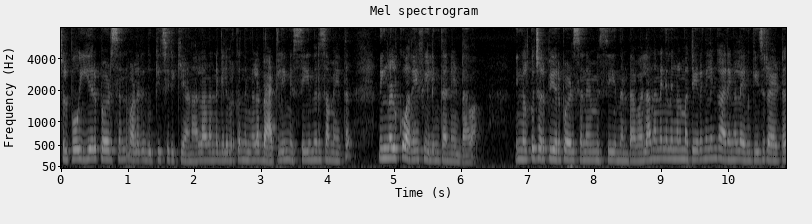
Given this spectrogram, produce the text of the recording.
ചിലപ്പോൾ ഈ ഒരു പേഴ്സൺ വളരെ ദുഃഖിച്ചിരിക്കുകയാണ്. അല്ലാന്നുണ്ടെങ്കിൽ ഇവർക്ക് നിങ്ങളെ ബാറ്റിലി മിസ് ചെയ്യുന്ന ഒരു സമയത്ത് നിങ്ങൾക്കും അതേ ഫീലിംഗ് തന്നെ ഉണ്ടാവാം. നിങ്ങൾക്ക് ചിലപ്പോൾ ഈ ഒരു പേഴ്സണെ മിസ് ചെയ്യുന്നുണ്ടാവാം. അല്ലാന്നുണ്ടെങ്കിൽ നിങ്ങൾ മറ്റേതെങ്കിലും കാര്യങ്ങളിൽ എൻഗേജ്ഡ് ആയിട്ട്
